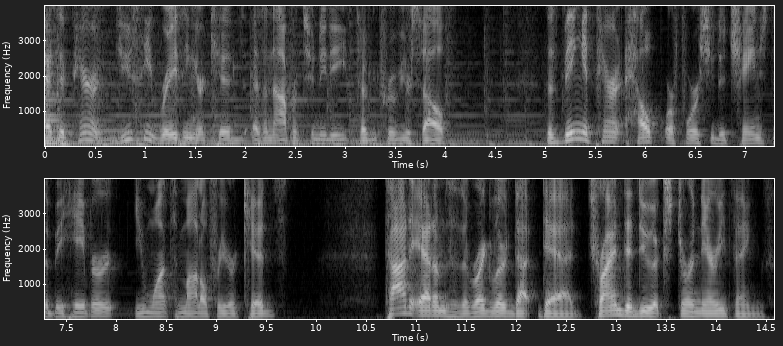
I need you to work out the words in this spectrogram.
As a parent, do you see raising your kids as an opportunity to improve yourself? Does being a parent help or force you to change the behavior you want to model for your kids? Todd Adams is a regular dad trying to do extraordinary things.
